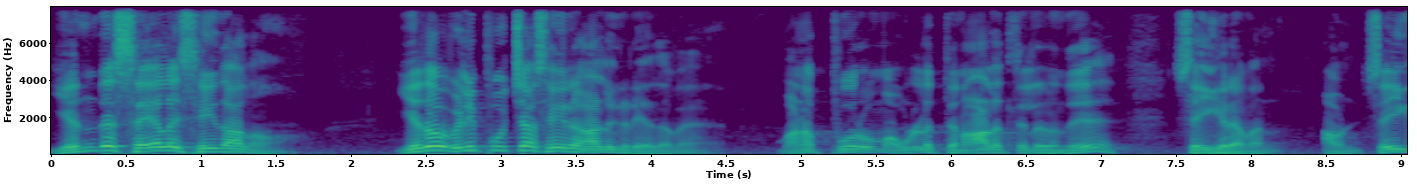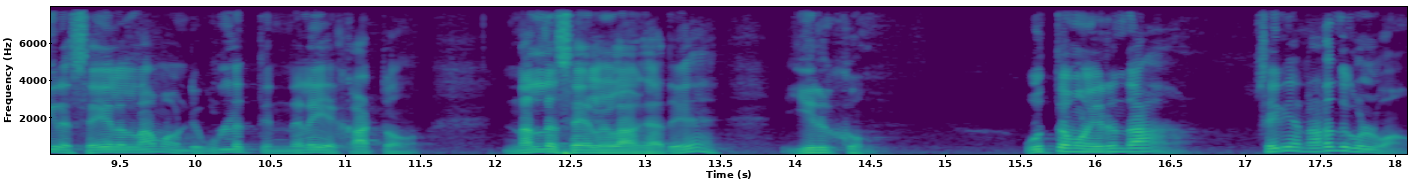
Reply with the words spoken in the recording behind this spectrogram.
எந்த செயலை செய்தாலும் ஏதோ வெளிப்பூச்சா செய்கிற ஆள் கிடையாது அவன். மனப்பூர்வமாக உள்ளத்தின் ஆழத்திலிருந்து செய்கிறவன். அவன் செய்கிற செயலெல்லாம் அவனுடைய உள்ளத்தின் நிலையை காட்டும். நல்ல செயல்களாக அது இருக்கும். உத்தமம் இருந்தால் சரியாக நடந்து கொள்வான்.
